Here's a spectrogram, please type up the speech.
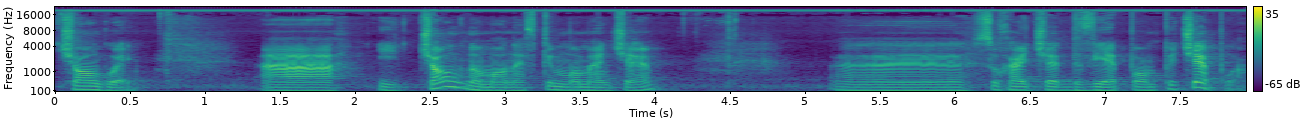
ciągłej. I ciągną one w tym momencie, e, słuchajcie, dwie pompy ciepła.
